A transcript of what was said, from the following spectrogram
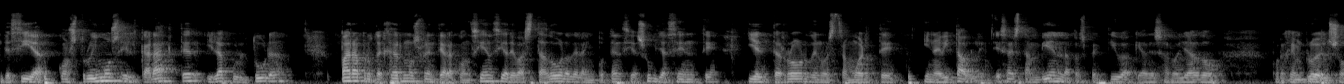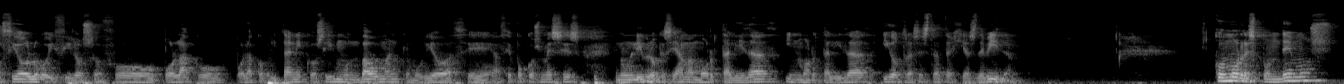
Decía, construimos el carácter y la cultura para protegernos frente a la conciencia devastadora de la impotencia subyacente y el terror de nuestra muerte inevitable. Esa es también la perspectiva que ha desarrollado por ejemplo, el sociólogo y filósofo polaco, polaco-británico Sigmund Bauman, que murió hace, hace pocos meses en un libro que se llama Mortalidad, Inmortalidad y otras estrategias de vida. ¿Cómo respondemos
